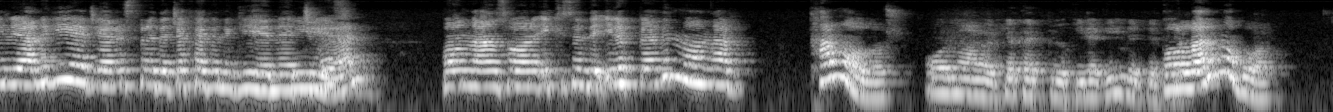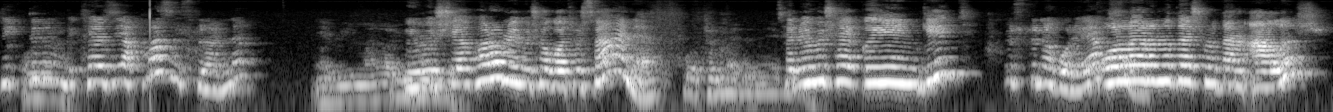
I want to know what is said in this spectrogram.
yeleğini giyeceksin, üstüne de ceketini giyineceksin. Giymesin. Ondan sonra ikisini de ilikledin mi onlar tam olur. Olmuyor ceket büyük ile giy de ceket. Mı bu? Diktirin bir terzi yapmaz mı üstüne anne? Ne bileyim Allah. Ümüş yapar onu ümüşe götürsene. Oturmadım. ne Sen bileyim. ümüşe giyin git. Üstüne göre yap. Kollarını da şuradan alır.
